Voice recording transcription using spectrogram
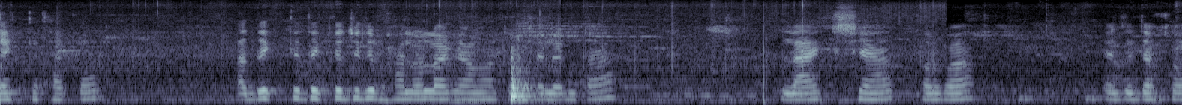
দেখতে থাকো। আর দেখতে দেখতে যদি ভালো লাগে আমার চ্যানেলটা লাইক শেয়ার করবা। এই যে দেখো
